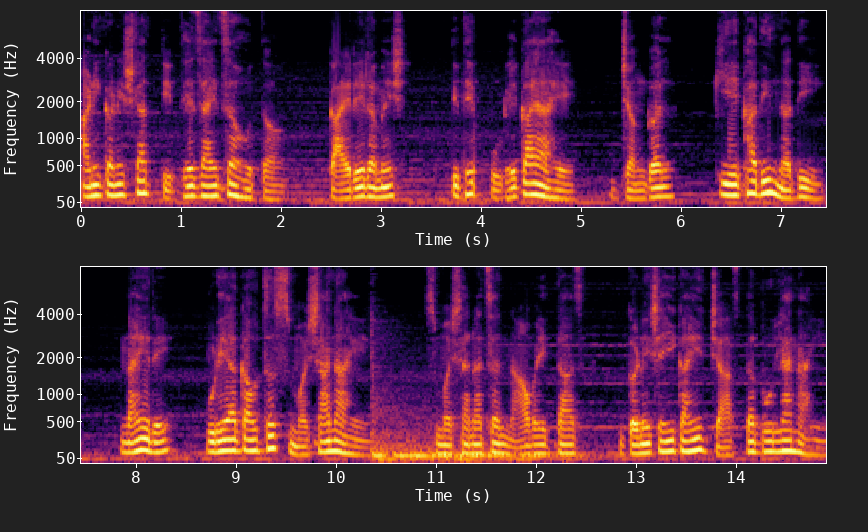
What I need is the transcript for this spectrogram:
आणि गणेशला तिथे जायचं होतं. काय रे रमेश? तिथे पुढे काय आहे? जंगल की एखादी नदी? नाही रे पुढे या गावचं स्मशान आहे. स्मशानाचं नाव ऐकताच गणेशही काही जास्त बोलला नाही.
